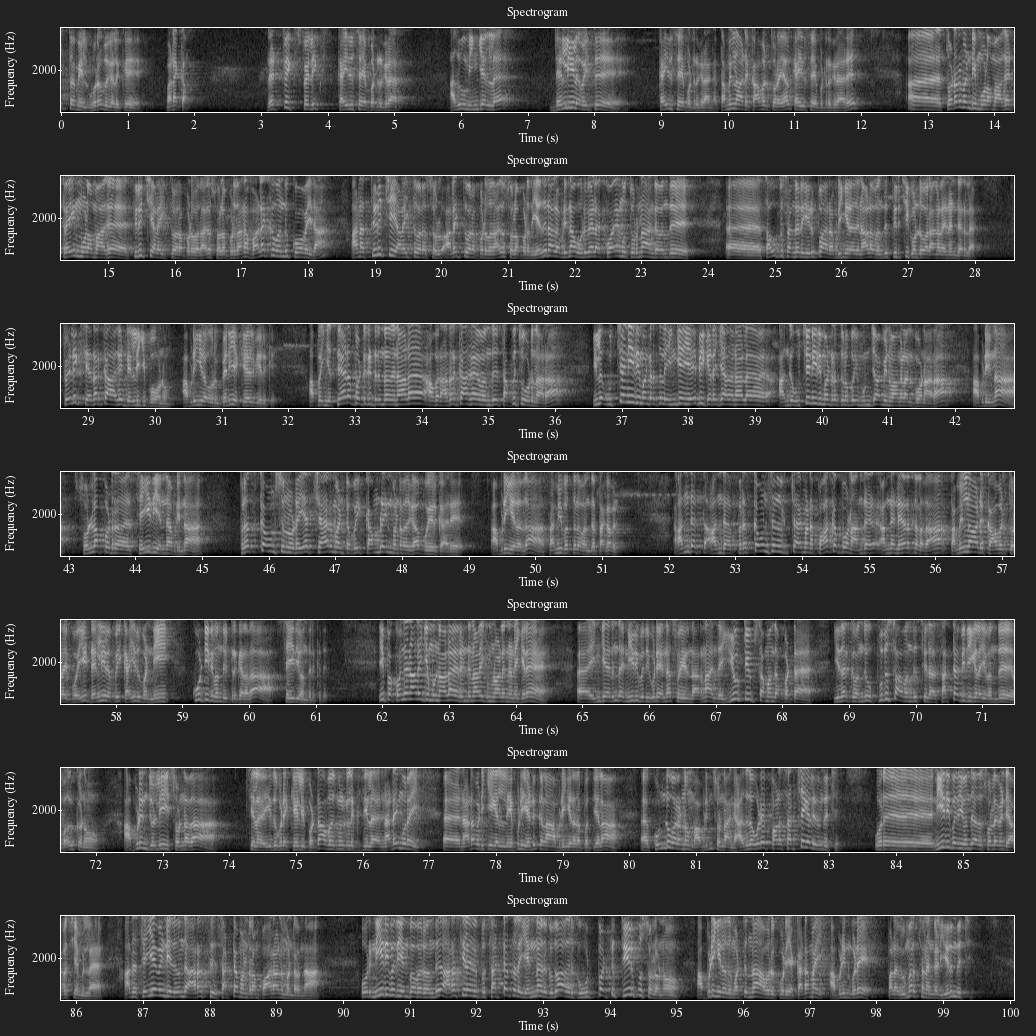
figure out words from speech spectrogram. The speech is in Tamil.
தாய் தமிழ் உறவுகளுக்கு வணக்கம். ரெட்ஃபிக்ஸ் ஃபெலிக்ஸ் கைது செய்யப்பட்டிருக்கிறார். அதுவும் இங்கே இல்லை டெல்லியில் வைத்து கைது செய்யப்பட்டிருக்கிறாங்க. தமிழ்நாடு காவல்துறையால் கைது செய்யப்பட்டிருக்கிறாரு. தொடர்வண்டி மூலமாக ட்ரெயின் மூலமாக திருச்சி அழைத்து வரப்படுவதாக சொல்லப்படுது. ஆனால் வழக்கு வந்து கோவை தான். ஆனால் திருச்சி அழைத்து வர சொல் அழைத்து வரப்படுவதாக சொல்லப்படுது. எதனால் அப்படின்னா ஒருவேளை கோயம்புத்தூர்னா அங்கே வந்து சவுக்கு சங்கர் இருப்பார் அப்படிங்கிறதுனால வந்து திருச்சி கொண்டு வராங்களா என்னன்னு தெரில ஃபெலிக்ஸ் எதற்காக டெல்லிக்கு போகணும் அப்படிங்கிற ஒரு பெரிய கேள்வி இருக்குது அப்போ இங்கே தேடப்பட்டுக்கிட்டு இருந்ததுனால அவர் அதற்காக வந்து தப்பிச்சு ஓடினாரா? இல்லை உச்சநீதிமன்றத்தில் இங்கே ஏபி கிடைக்காதனால அங்கே உச்சநீதிமன்றத்தில் போய் முன்ஜாமீன் வாங்கலான்னு போனாரா? அப்படின்னா சொல்லப்படுற செய்தி என்ன அப்படின்னா ப்ரெஸ் கவுன்சிலுடைய சேர்மன்ட்ட போய் கம்ப்ளைண்ட் பண்ணுறதுக்காக போயிருக்காரு அப்படிங்கிறது தான் சமீபத்தில் வந்த தகவல். அந்த அந்த ப்ரெஸ் கவுன்சில் சேர்மனை பார்க்க போன அந்த அந்த நேரத்தில் தான் தமிழ்நாடு காவல்துறை போய் டெல்லியில் போய் கைது பண்ணி கூட்டிகிட்டு வந்துட்டு இருக்கிறதா செய்தி வந்திருக்குது. இப்போ கொஞ்ச நாளைக்கு முன்னால் ரெண்டு நாளைக்கு முன்னால் நினைக்கிறேன் இங்கே இருந்த நீதிபதி கூட என்ன சொல்லியிருந்தாருன்னா இந்த யூடியூப் சம்மந்தப்பட்ட இதற்கு வந்து புதுசாக வந்து சில சட்ட விதிகளை வந்து வகுக்கணும் அப்படின்னு சொல்லி சொன்னதா சில இது கூட கேள்விப்பட்டோம். அவங்களுக்கு சில நடைமுறை நடவடிக்கைகள் எப்படி எடுக்கலாம் அப்படிங்கிறத பற்றியெல்லாம் கொண்டு வரணும் அப்படின்னு சொன்னாங்க. அதில் கூட பல சர்ச்சைகள் இருந்துச்சு. ஒரு நீதிபதி வந்து அதை சொல்ல வேண்டிய அவசியம் இல்லை. அதை செய்ய வேண்டியது வந்து அரசு சட்டமன்றம் பாராளுமன்றம் தான். ஒரு நீதிபதி என்பவர் வந்து அரசியலமைப்பு சட்டத்தில் என்ன இருக்குதோ அதற்கு உட்பட்டு தீர்ப்பு சொல்லணும் அப்படிங்கிறது மட்டும்தான் அவருக்குடைய கடமை அப்படின்னு கூட பல விமர்சனங்கள் இருந்துச்சு.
